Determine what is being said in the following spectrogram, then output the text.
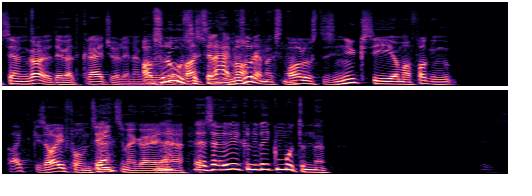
see on ka ju tegelikult gradually nagu. absoluutselt, see läheb ju suuremaks no.. alustasin üksi oma fucking katkise iPhone seitsmega onju. see kõik on ju kõik muutunud noh. kes,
